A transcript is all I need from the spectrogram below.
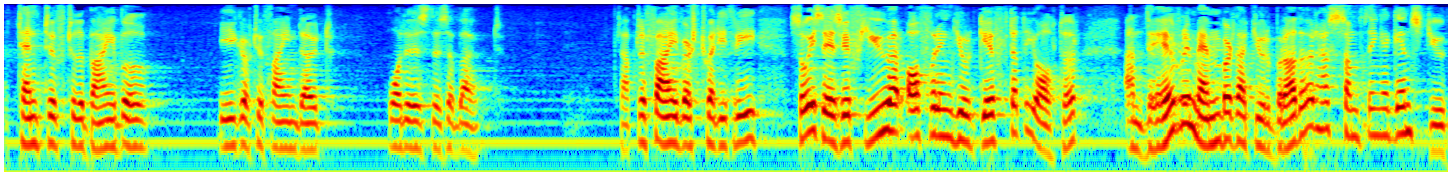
attentive to the Bible, eager to find out what is this about. Chapter 5, verse 23. So he says, If you are offering your gift at the altar, and there remember that your brother has something against you,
